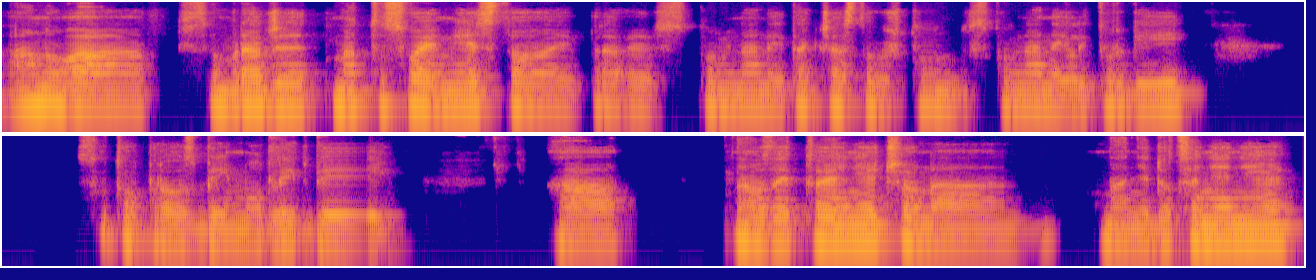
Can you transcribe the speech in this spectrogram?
Áno a som rád, že má to svoje miesto aj práve v spomínanej, tak často už v spomínanej liturgii. Sú to prosby, modlitby a naozaj to je niečo na, na nedocenenie,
